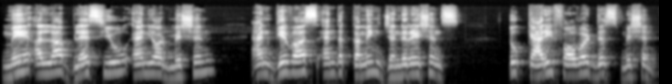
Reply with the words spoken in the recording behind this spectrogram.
May Allah bless you and your mission and give us and the coming generations to carry forward this mission.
